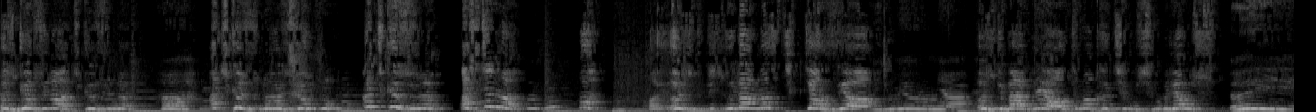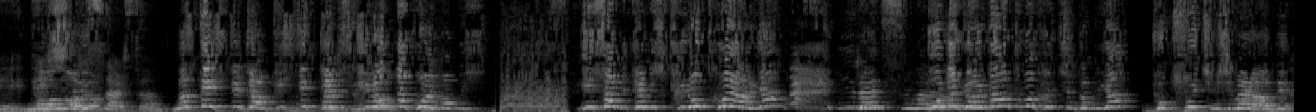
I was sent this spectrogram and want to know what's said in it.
Öz gözünü aç gözünü. Ha. Aç gözünü Özgü. aç gözünü. Açtın mı? Hah. Ay Özgü biz buradan nasıl çıkacağız ya? Bilmiyorum ya. Özgü ben de altıma kaçırmışım biliyor musun? Öy, değiştir ya. istersen. Nasıl değiştireceğim pislik temiz külot da koymamış. İnsan bir temiz külot koyar ya. İğrençsin. Orada gördü altıma kaçırdım ya. Çok su içmişim herhalde.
